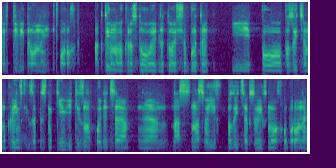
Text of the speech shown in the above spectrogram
fpv дрони, які ворог активно використовує для того, щоб бити і по позиціям українських захисників, які знаходяться е, на, на своїх позиціях, в своїх змогах оборони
